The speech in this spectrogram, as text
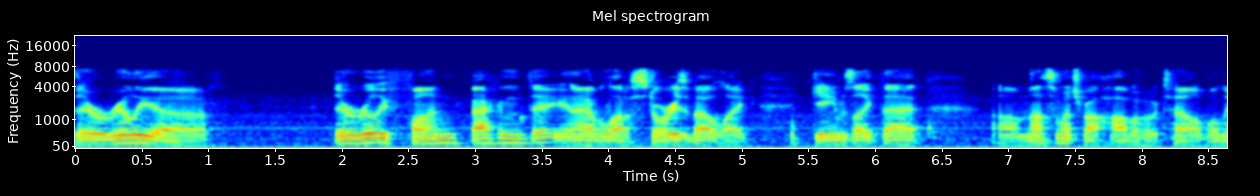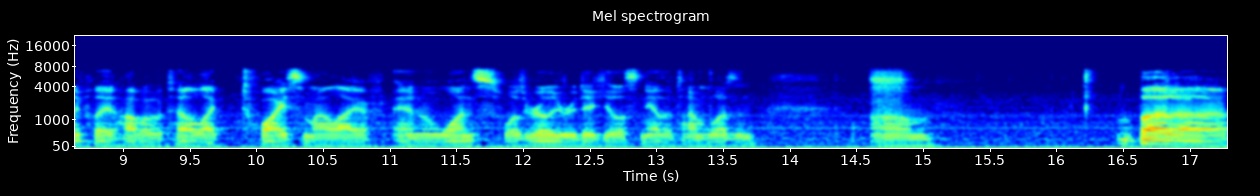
they were really uh, they were really fun back in the day, and I have a lot of stories about like games like that. Um, not so much about Habbo Hotel. I've only played Habbo Hotel like twice in my life, and once was really ridiculous, and the other time wasn't. Um, but uh,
